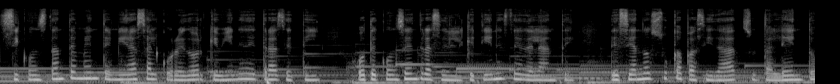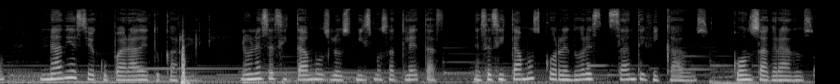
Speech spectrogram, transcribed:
Si constantemente miras al corredor que viene detrás de ti o te concentras en el que tienes de delante, deseando su capacidad, su talento, nadie se ocupará de tu carril. No necesitamos los mismos atletas, necesitamos corredores santificados, consagrados,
